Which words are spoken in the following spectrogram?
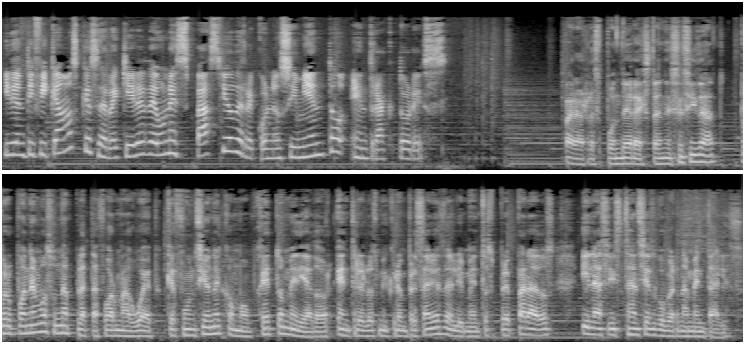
identificamos que se requiere de un espacio de reconocimiento entre actores. Para responder a esta necesidad, proponemos una plataforma web que funcione como objeto mediador entre los microempresarios de alimentos preparados y las instancias gubernamentales.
